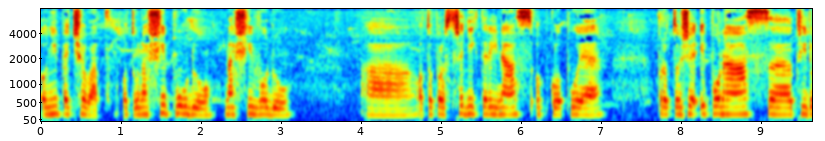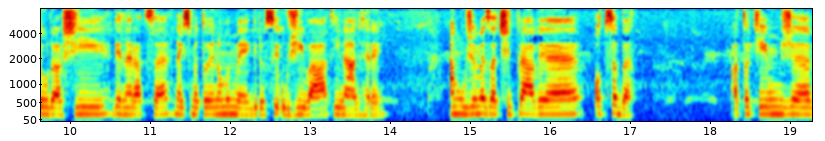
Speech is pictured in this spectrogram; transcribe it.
o ní pečovat, o tu naší půdu, naší vodu a o to prostředí, který nás obklopuje, protože i po nás uh, přijdou další generace, nejsme to jenom my, kdo si užívá té nádhery. A můžeme začít právě od sebe. A to tím, že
